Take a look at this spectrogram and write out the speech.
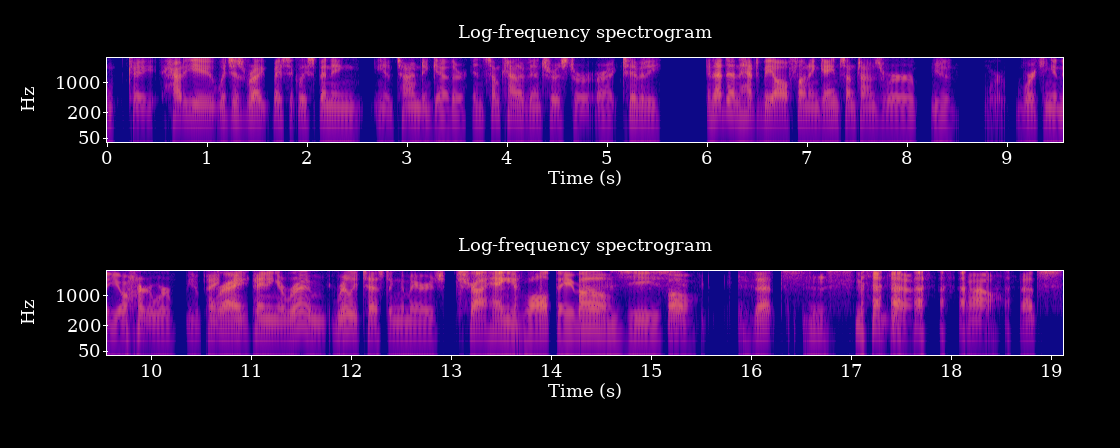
okay, how do you, which is right, basically spending you know time together in some kind of interest or, or activity. And that doesn't have to be all fun and games. Sometimes we're you know we're working in the yard or we're you know paint, Right. paint, painting a room, really testing the marriage. Try hanging wallpaper. Oh. jeez. Oh, that's yeah. wow, that's.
